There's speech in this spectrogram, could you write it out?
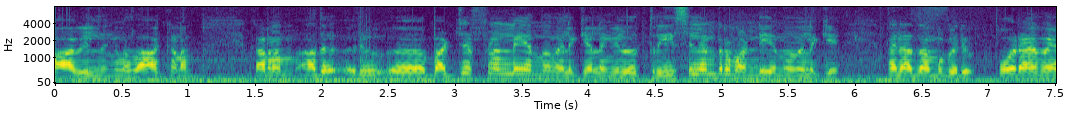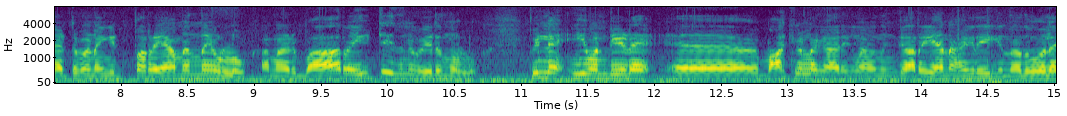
ഭാവിയിൽ നിങ്ങളത് ആക്കണം കാരണം അത് ഒരു ബഡ്ജറ്റ് ഫ്രണ്ട്ലി എന്ന നിലയ്ക്ക് അല്ലെങ്കിൽ ഒരു ത്രീ സിലിണ്ടർ വണ്ടി എന്ന നിലയ്ക്ക് അതിനകത്ത് നമുക്കൊരു പോരായ്മയായിട്ട് വേണമെങ്കിൽ പറയാമെന്നേ ഉള്ളൂ. കാരണം ഒരു ആ റേറ്റ് ഇതിന് വരുന്നുള്ളൂ. പിന്നെ ഈ വണ്ടിയുടെ ബാക്കിയുള്ള കാര്യങ്ങളാണ് നിങ്ങൾക്ക് അറിയാൻ ആഗ്രഹിക്കുന്നത്. അതുപോലെ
